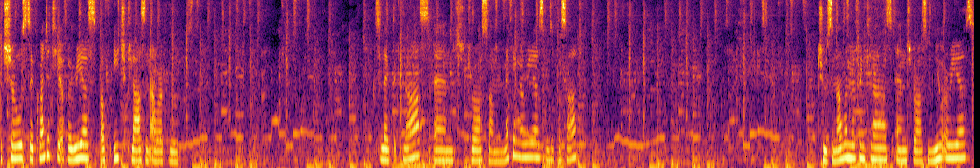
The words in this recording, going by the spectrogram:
It shows the quantity of areas of each class in our group. Select the class and draw some mapping areas on the facade. Choose another mapping class and draw some new areas.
